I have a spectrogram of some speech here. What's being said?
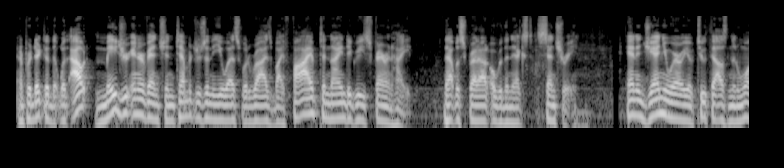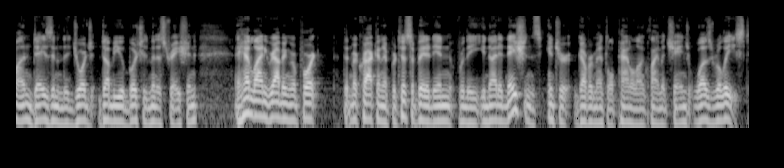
and predicted that without major intervention, temperatures in the U.S. would rise by 5 to 9 degrees Fahrenheit. That was spread out over the next century. And in January of 2001, days into the George W. Bush administration, a headline grabbing report that MacCracken had participated in for the United Nations Intergovernmental Panel on Climate Change was released.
